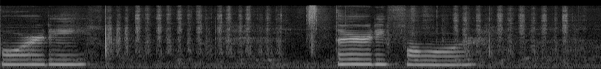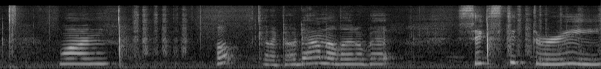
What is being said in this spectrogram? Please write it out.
40. 34. 1. Oh, gotta go down a little bit. 63.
